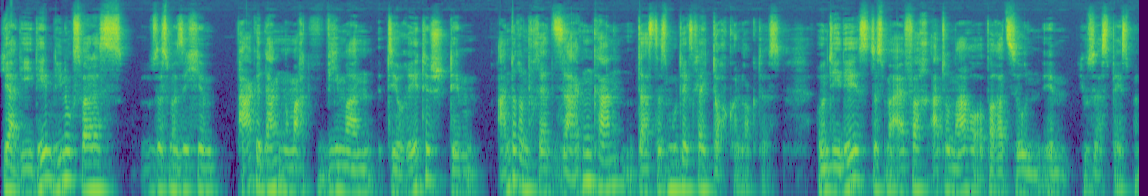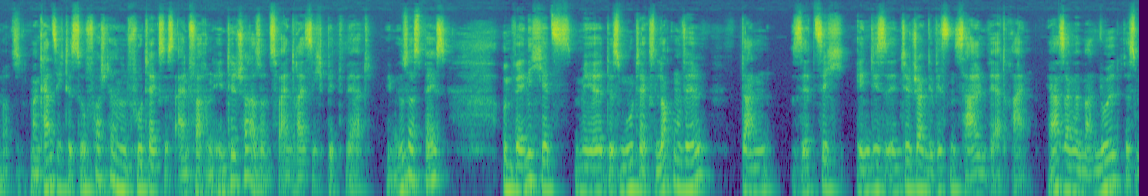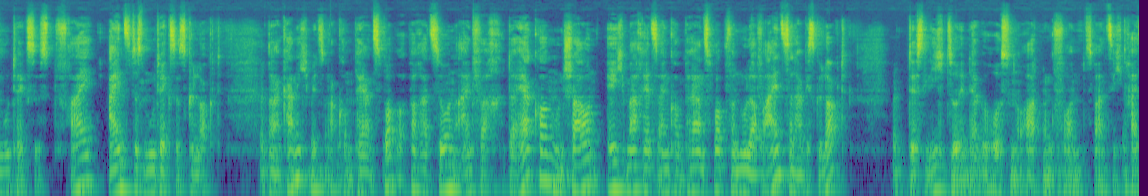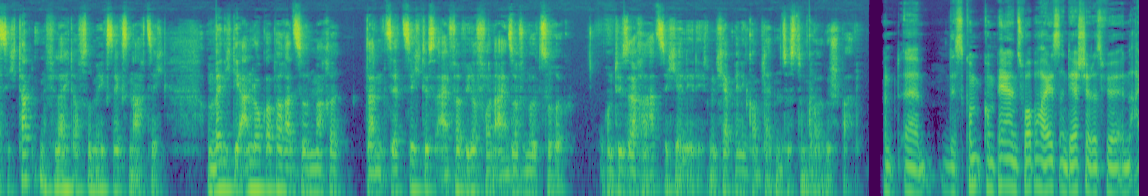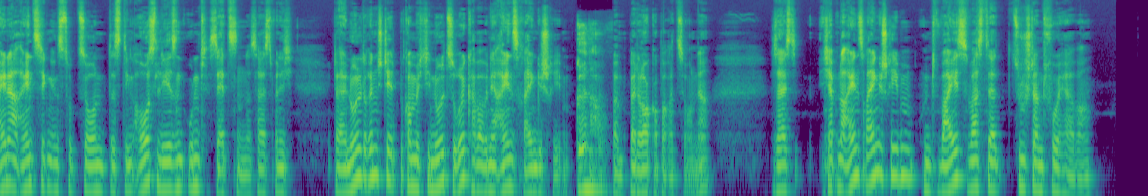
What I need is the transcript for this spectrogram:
Ja, die Idee im Linux war das, dass man sich ein paar Gedanken macht, wie man theoretisch dem anderen Thread sagen kann, dass das Mutex vielleicht doch gelockt ist. Und die Idee ist, dass man einfach atomare Operationen im User Space benutzt. Man kann sich das so vorstellen, ein Futex ist einfach ein Integer, also ein 32-Bit-Wert im User Space. Und wenn ich jetzt mir das Mutex locken will, dann setze ich in diese Integer einen gewissen Zahlenwert rein. Ja, sagen wir mal 0, das Mutex ist frei, 1, das Mutex ist gelockt. Und dann kann ich mit so einer Compare-and-Swap-Operation einfach daherkommen und schauen, ich mache jetzt einen Compare-and-Swap von 0 auf 1, dann habe ich es gelockt. Das liegt so in der großen Ordnung von 20, 30 Takten vielleicht auf so einem x86. Und wenn ich die Unlock-Operation mache, dann setze ich das einfach wieder von 1 auf 0 zurück. Und die Sache hat sich erledigt. Und ich habe mir den kompletten System Call gespart. Und ähm, das Com Compare and Swap heißt an der Stelle, dass wir in einer einzigen Instruktion das Ding auslesen und setzen. Das heißt, wenn ich da eine 0 drin steht, bekomme ich die 0 zurück, habe aber eine 1 reingeschrieben. Genau. Bei, bei der Log-Operation, ja. Das heißt, ich habe eine 1 reingeschrieben und weiß, was der Zustand vorher war.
